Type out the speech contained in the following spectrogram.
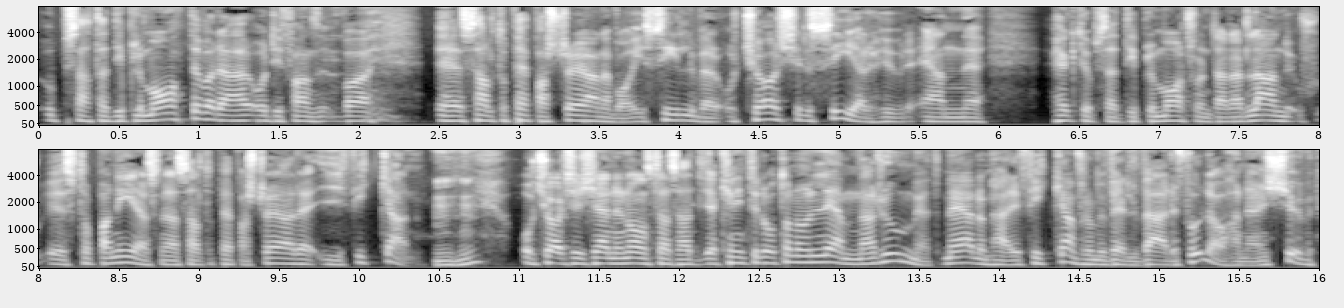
uppsatta diplomater var där och det fanns, var, eh, salt och pepparströarna var i silver och Churchill ser hur en högt uppsatt diplomat från ett annat land eh, stoppar ner sådana salt och pepparströare i fickan. Och Churchill känner någonstans att jag kan inte låta honom lämna rummet med de här i fickan för de är väldigt värdefulla och han är en tjuv.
